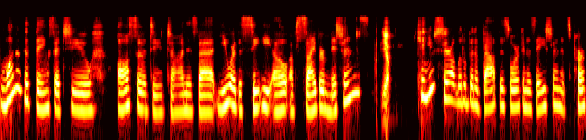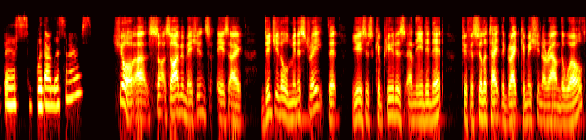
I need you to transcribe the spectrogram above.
One of the things that you also do, John, is that you are the CEO of Cyber Missions. Yep. Can you share a little bit about this organization, its purpose with our listeners? Sure. Uh, Cyber Missions is a digital ministry that uses computers and the internet to facilitate the Great Commission around the world.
